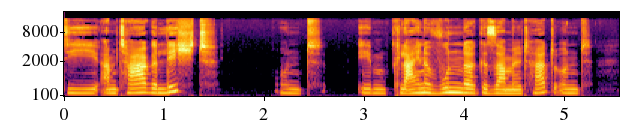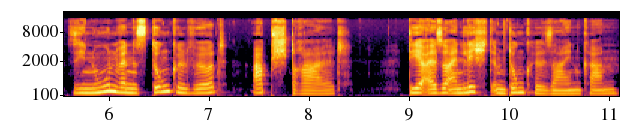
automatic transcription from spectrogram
die am Tage Licht und eben kleine Wunder gesammelt hat und sie nun, wenn es dunkel wird, abstrahlt, dir also ein Licht im Dunkel sein kann.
